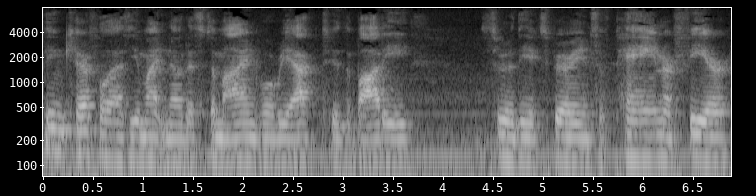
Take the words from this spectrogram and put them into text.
Being careful as you might notice the mind will react to the body through the experience of pain or fear.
